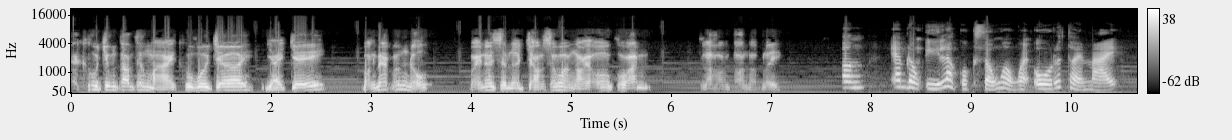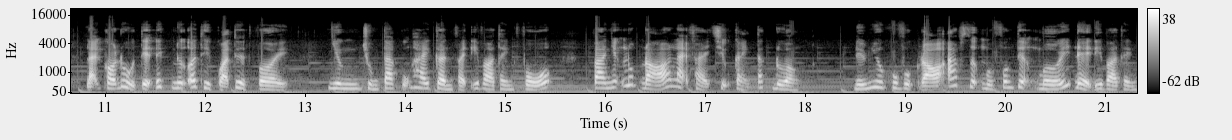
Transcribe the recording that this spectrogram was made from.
các khu trung tâm thương mại, khu vui chơi, giải trí vẫn đáp ứng đủ. Vậy nên sự lựa chọn sống ở ngoài ô của anh là hoàn toàn hợp lý. Vâng, em đồng ý là cuộc sống ở ngoại ô rất thoải mái, lại có đủ tiện ích nữa thì quá tuyệt vời. Nhưng chúng ta cũng hay cần phải đi vào thành phố và những lúc đó lại phải chịu cảnh tắc đường. Nếu như khu vực đó áp dụng một phương tiện mới để đi vào thành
